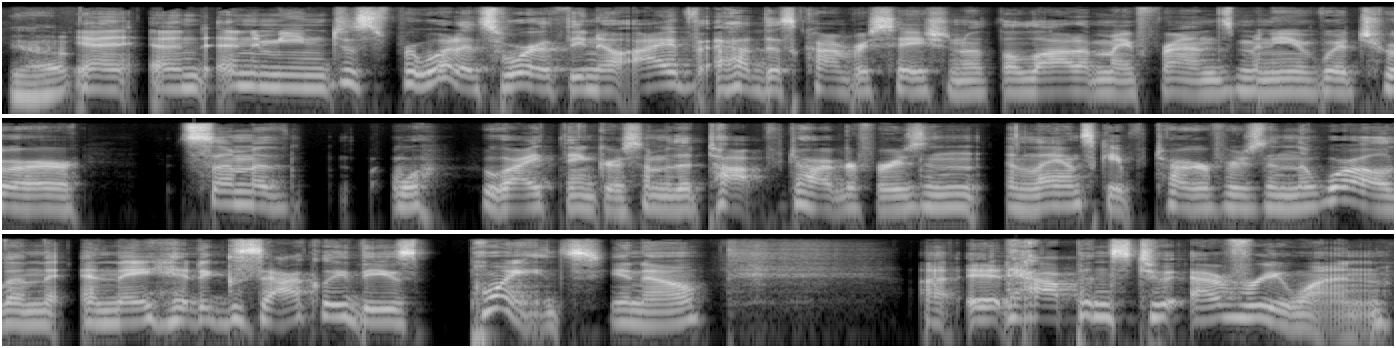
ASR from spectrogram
Yeah. And, and and I mean, just for what it's worth, you know, I've had this conversation with a lot of my friends, many of which who are some of who I think are some of the top photographers and, and landscape photographers in the world, and and they hit exactly these points. You know, uh, it happens to everyone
